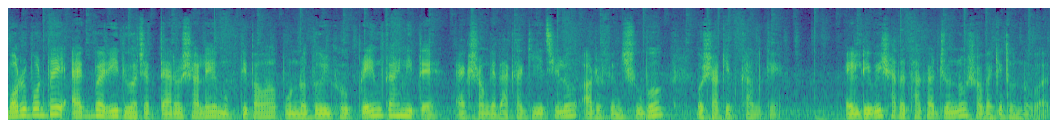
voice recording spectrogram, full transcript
বড় পর্দায় একবারই দু হাজার তেরো সালে মুক্তি পাওয়া পূর্ণদৈর্ঘ্য প্রেম কাহিনীতে একসঙ্গে দেখা গিয়েছিল আরফিন শুভ ও শাকিব খানকে। এলটিভির সাথে থাকার জন্য সবাইকে ধন্যবাদ।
